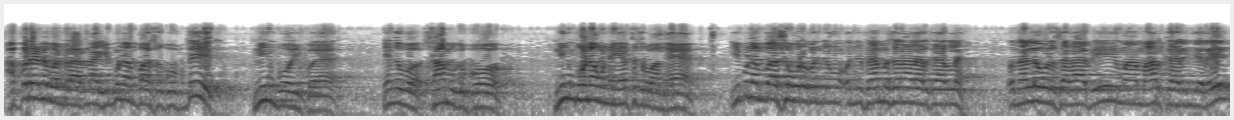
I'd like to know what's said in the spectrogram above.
அப்புறம் என்ன பண்றாருன்னா இப்னு அப்பாஸை கூப்பிட்டு நீ போ இப்ப. எங்க போ? சாமுக்கு போ. நீ போனா உன்னை ஏத்துக்குருவாங்க. இப்னு அப்பாஸ் ஒரு கொஞ்சம் கொஞ்சம் ஃபேமஸான இருக்கார்ல ஒரு நல்ல ஒரு சகாபி மா- மார்க் அறிஞர்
